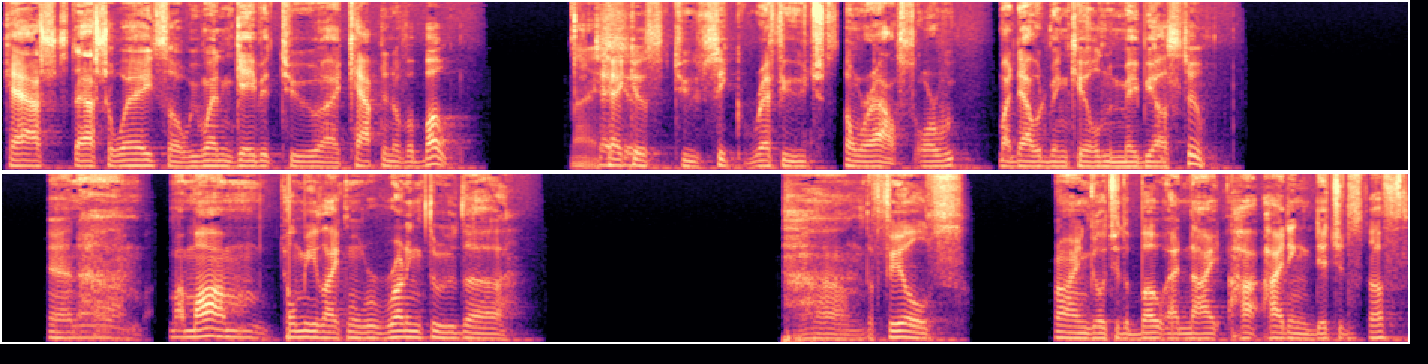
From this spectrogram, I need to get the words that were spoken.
cash stashed away. So we went and gave it to a captain of a boat Nice. take us to seek refuge somewhere else, or we, my dad would have been killed, and maybe us too. And um, my mom told me, like when we're running through the um, the fields, trying to go to the boat at night, hi- hiding in ditches and stuff.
